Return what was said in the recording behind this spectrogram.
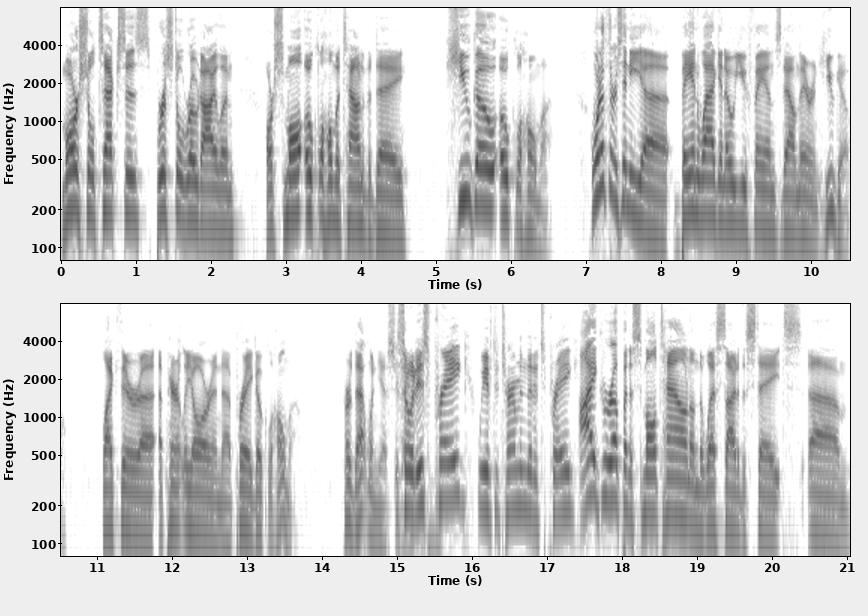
Marshall, Texas, Bristol, Rhode Island, our small Oklahoma town of the day, Hugo, Oklahoma. I wonder if there's any uh, bandwagon OU fans down there in Hugo like there uh, apparently are in uh, Prague, Oklahoma. Heard that one yesterday. So it is Prague. We have determined that it's Prague. I grew up in a small town on the west side of the state. Um,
